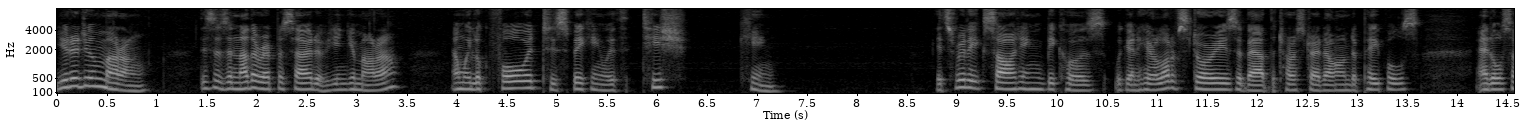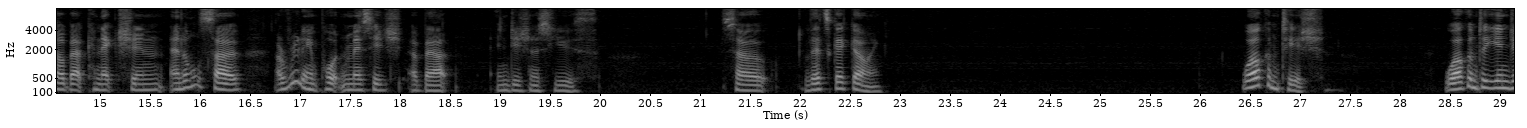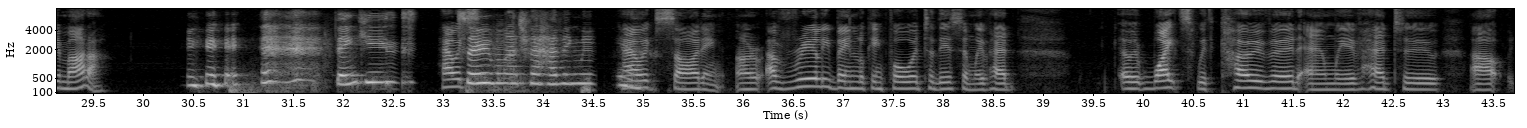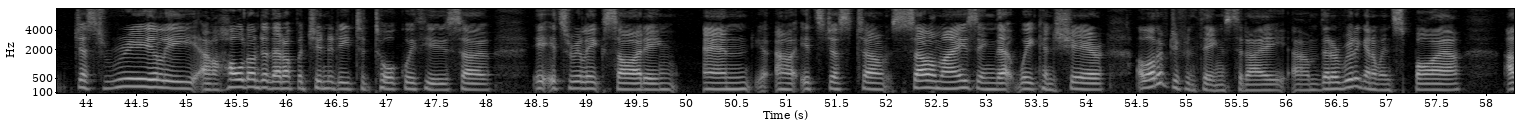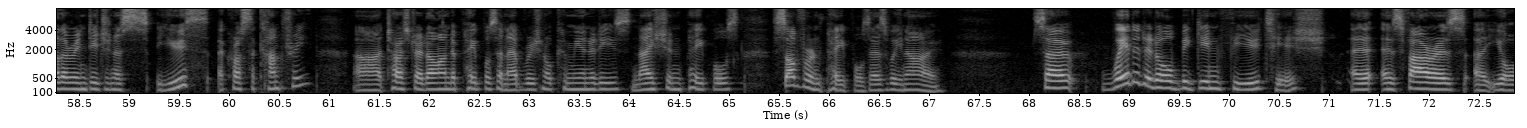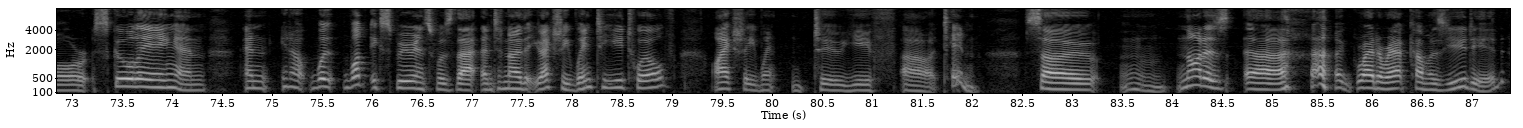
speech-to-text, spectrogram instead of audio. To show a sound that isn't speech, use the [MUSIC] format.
Yuradum Marang. This is another episode of Yinyamarra, and we look forward to speaking with Tish King. It's really exciting because we're going to hear a lot of stories about the Torres Strait Islander peoples and also about connection and also a really important message about Indigenous youth. So let's get going. Welcome, Tish. Welcome to Yinyamarra. [LAUGHS] Thank you how so much for having me. How exciting. I've really been looking forward to this, and we've had uh, waits with COVID, and we've had to uh, just really uh, hold on to that opportunity to talk with you. So it's really exciting. And uh, it's just um, so amazing that we can share a lot of different things today um, that are really going to inspire other Indigenous youth across the country, uh, Torres Strait Islander peoples and Aboriginal communities, nation peoples, sovereign peoples, as we know. So, where did it all begin for you, Tish, as far as uh, your schooling and and you know what, what experience was that? And to know that you actually went to Year Twelve, I actually went to Year uh, Ten, so mm, not as uh, [LAUGHS] greater outcome as you did,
